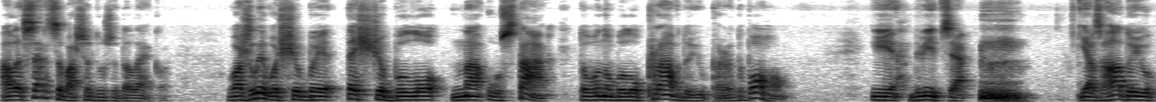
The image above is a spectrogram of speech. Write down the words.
але серце ваше дуже далеко. Важливо, щоб те, що було на устах, то воно було правдою перед Богом. І дивіться, я згадую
